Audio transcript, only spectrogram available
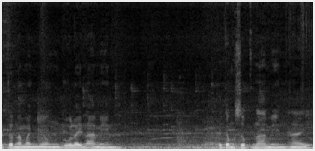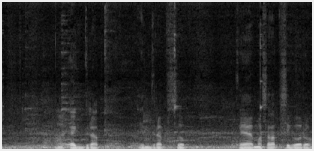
Ito naman yung gulay namin. Itong soup namin ay ah, egg drop. Egg drop soup. Kaya masarap siguro.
